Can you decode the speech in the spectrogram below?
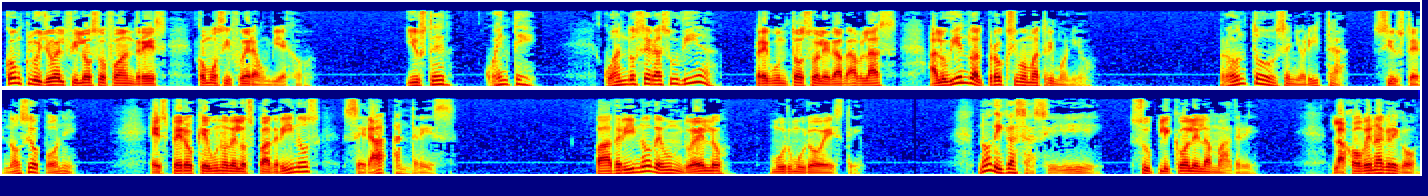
concluyó el filósofo Andrés como si fuera un viejo. ¿Y usted? Cuente. ¿Cuándo será su día? preguntó Soledad a Blas, aludiendo al próximo matrimonio. Pronto, señorita, si usted no se opone. Espero que uno de los padrinos será Andrés. Padrino de un duelo, murmuró éste. No digas así, suplicóle la madre. La joven agregó,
